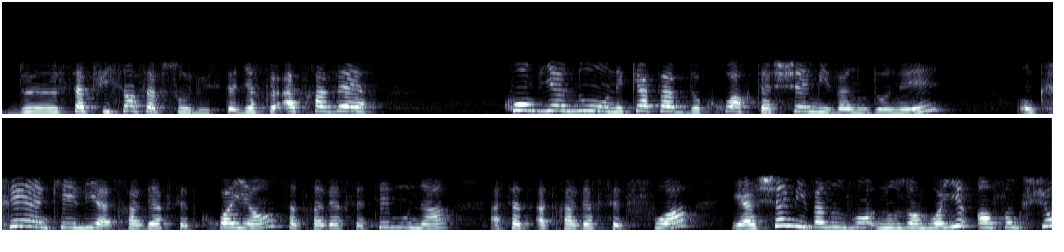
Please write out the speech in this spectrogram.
de sa puissance absolue. C'est-à-dire qu'à travers combien nous, on est capable de croire qu'Hachem, il va nous donner, on crée un Kéli à travers cette croyance, à travers cette émouna, à, travers cette foi, et Hachem, il va nous, nous envoyer en fonction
